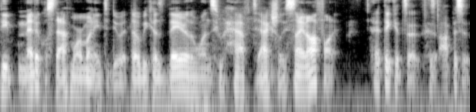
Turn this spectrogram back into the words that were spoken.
the medical staff more money to do it though, because they are the ones who have to actually sign off on it. I think it's a, his opposite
